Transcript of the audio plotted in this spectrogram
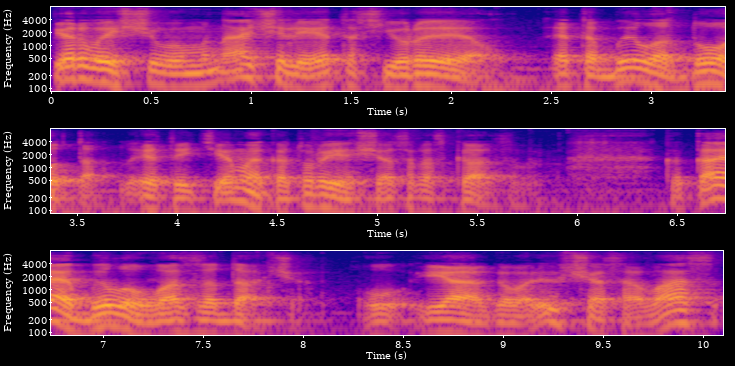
Первое, с чего мы начали, это с URL. Это было до этой темы, о которой я сейчас рассказываю. Какая была у вас задача? Я говорю сейчас о вас,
